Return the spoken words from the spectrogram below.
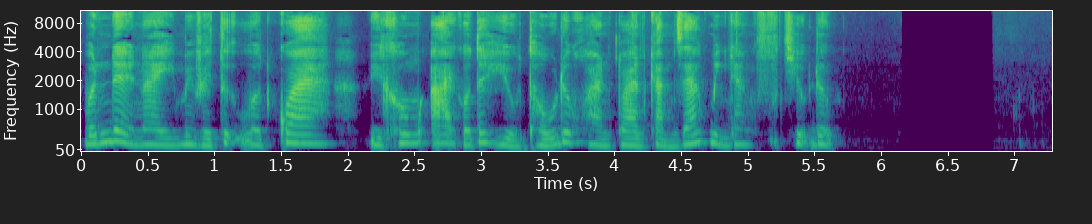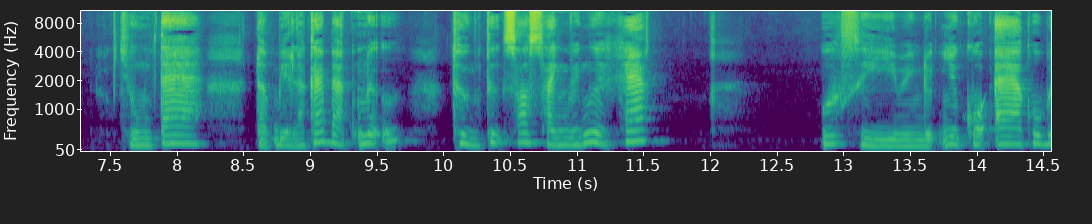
vấn đề này mình phải tự vượt qua vì không ai có thể hiểu thấu được hoàn toàn cảm giác mình đang chịu đựng chúng ta, đặc biệt là các bạn nữ, thường tự so sánh với người khác. Ước gì mình được như cô a, cô b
